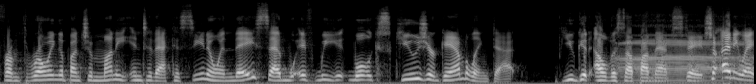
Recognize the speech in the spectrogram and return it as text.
from throwing a bunch of money into that casino. And they said, if we will excuse your gambling debt. If you get Elvis up on that stage. So, anyway,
